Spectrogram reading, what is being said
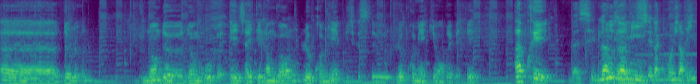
euh, de- du nom de- d'un groupe et ça a été Longhorn le premier puisque c'était le premier qui ont répété. Après, c'est là, Nos que- amis. c'est là que moi j'arrive,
